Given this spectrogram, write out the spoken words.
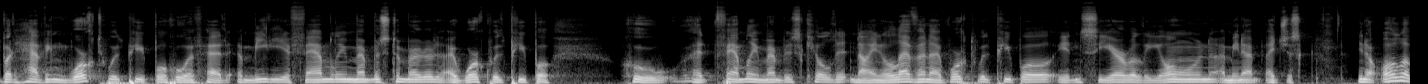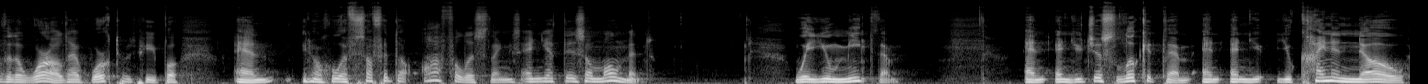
But having worked with people who have had immediate family members to murder, I work with people who had family members killed at 9 11. I've worked with people in Sierra Leone. I mean, I, I just, you know, all over the world, I've worked with people and, you know, who have suffered the awfulest things. And yet there's a moment where you meet them and, and you just look at them and, and you, you kind of know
